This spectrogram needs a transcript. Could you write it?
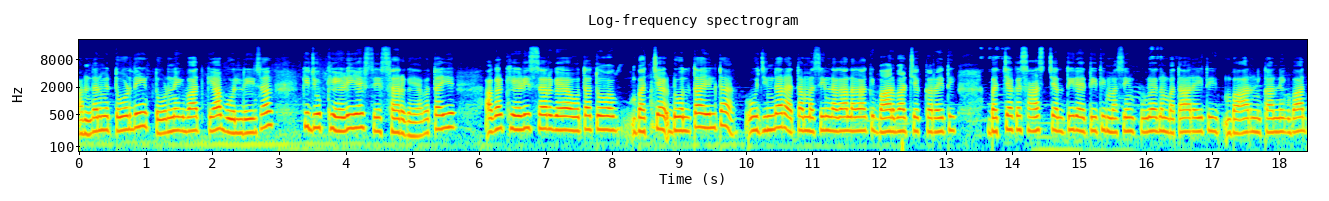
अंदर में तोड़ दें। तोड़ने के बाद क्या बोल रही सब? कि जो खेड़ी है, से सर गया। बताइए, अगर खेड़ी सर गया होता तो बच्चा डोलता, हिलता? वो ज़िंदा रहता, मशीन लगा लगा के बार बार चेक कर रही थी। बच्चा का सांस चलती रहती थी, मशीन पूरा एकदम बता रही थी। बाहर निकालने के बाद,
